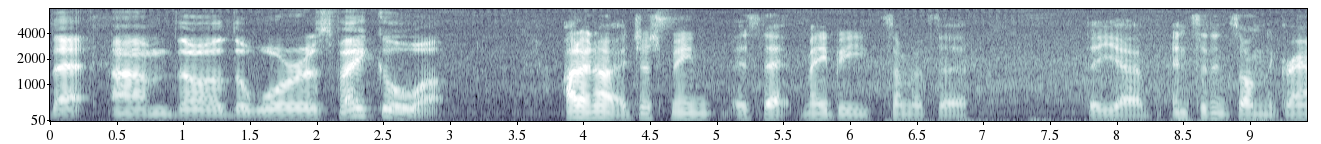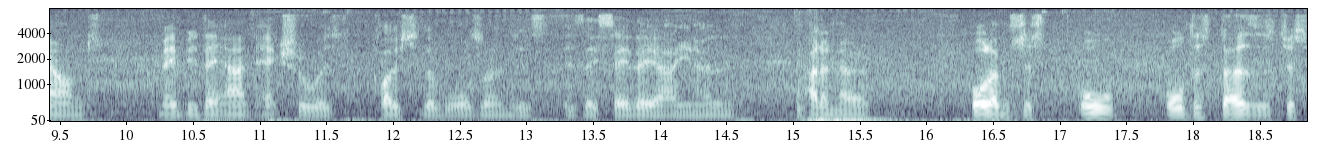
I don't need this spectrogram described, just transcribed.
That um the the war is fake or what? I don't know. It just mean is that maybe some of the the uh, incidents on the ground, maybe they aren't actual as close to the war zones as, as they say they are. You know, I don't know. All I'm just all all this does is just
